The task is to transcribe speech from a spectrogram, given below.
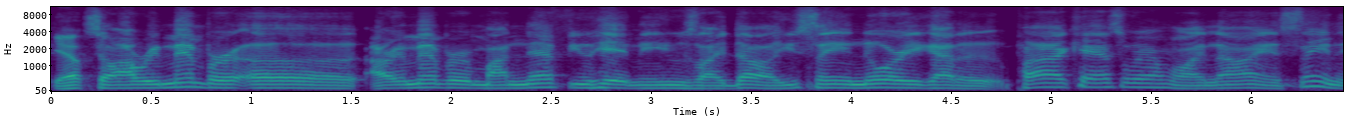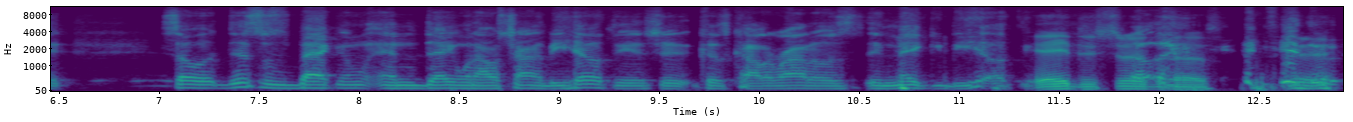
Yep. So I remember uh I remember my nephew hit me. He was like, dog, you seen N.O.R.E. got a podcast where I'm like, no, I ain't seen it. So this was back in, in the day when I was trying to be healthy and shit because Colorado's it make you be healthy. It just sure does.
